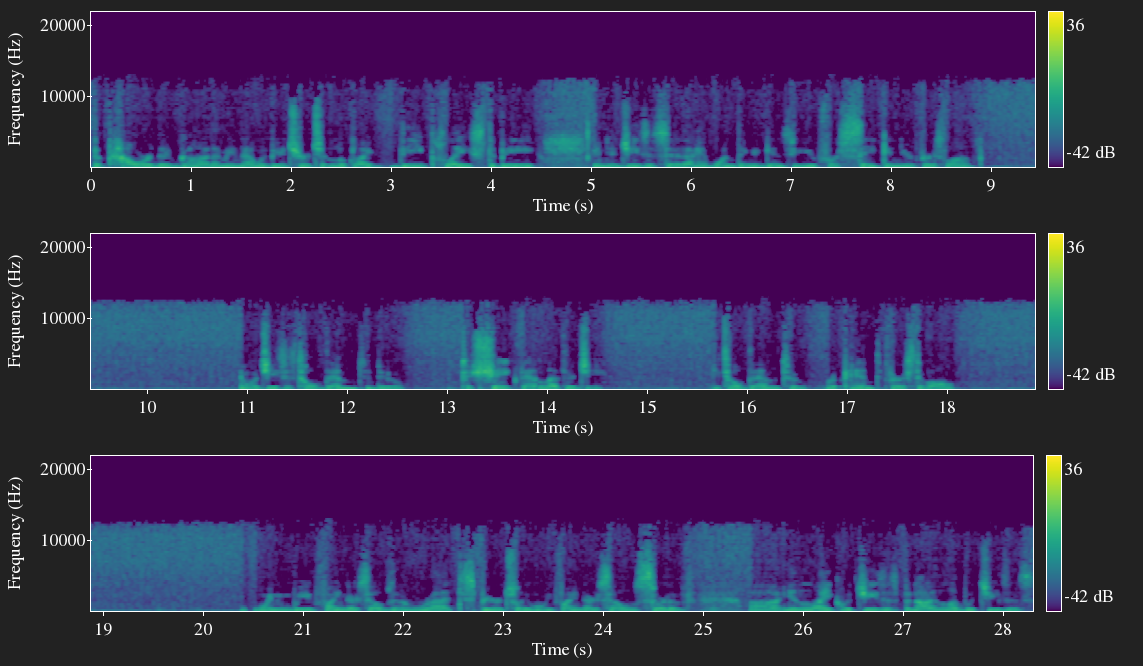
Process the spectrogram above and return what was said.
the power they've got. I mean, that would be a church that looked like the place to be. And yet Jesus said, I have one thing against you. You've forsaken your first love. And what Jesus told them to do to shake that lethargy. He told them to repent, first of all. When we find ourselves in a rut spiritually, when we find ourselves sort of uh, in like with Jesus but not in love with Jesus,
